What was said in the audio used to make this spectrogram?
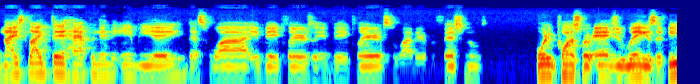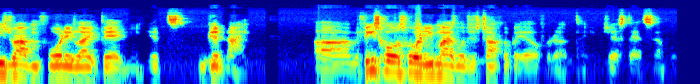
Nice like that happened in the NBA. That's why NBA players are NBA players. Why they're professionals. Forty points for Andrew Wiggins. If he's dropping forty like that, it's good night. Um, if he scores forty, you might as well just chalk up a L for the other team. Just that simple.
